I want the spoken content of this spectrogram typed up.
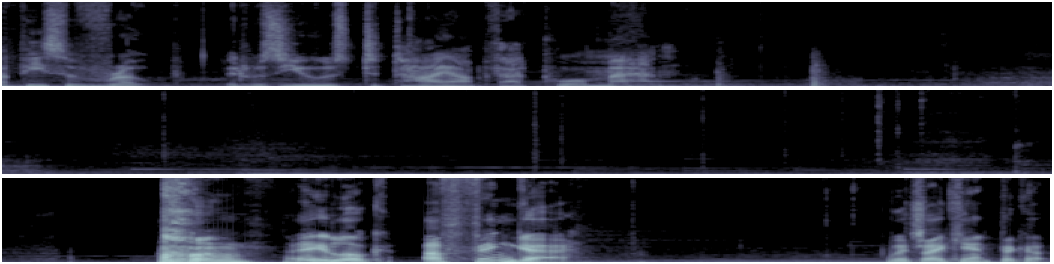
a piece of rope that was used to tie up that poor man. Hey, look, a finger. Which I can't pick up.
